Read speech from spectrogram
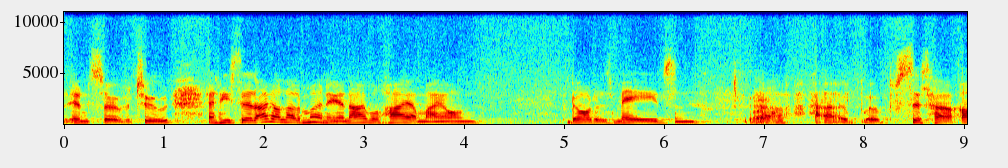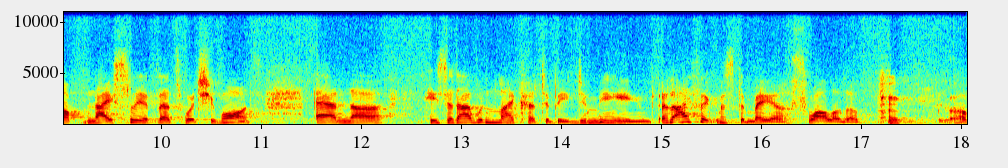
in servitude. And he said, I got a lot of money and I will hire my own daughter's maids and right. uh, uh, sit her up nicely if that's what she wants. And uh, he said, I wouldn't like her to be demeaned. And I think Mr. Mayer swallowed a, a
